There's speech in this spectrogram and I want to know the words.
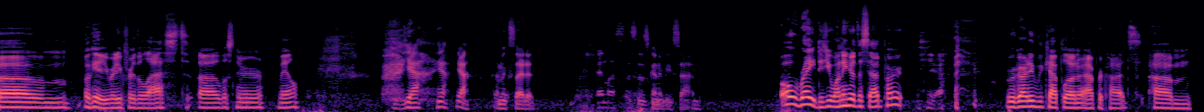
Um, okay, you ready for the last uh, listener mail? Yeah, yeah, yeah. I'm excited. Unless this is going to be sad. Oh, right. Did you want to hear the sad part? Yeah. regarding the Capilano apricots, um,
